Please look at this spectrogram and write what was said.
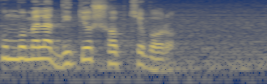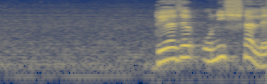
কুম্ভ মেলা দ্বিতীয় সবচেয়ে বড়। দুই হাজার উনিশ সালে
